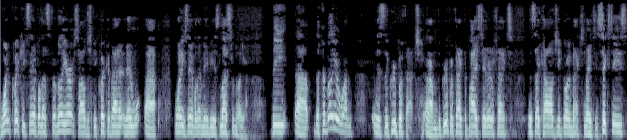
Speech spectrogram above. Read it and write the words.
one quick example that's familiar, so I'll just be quick about it, and then uh, one example that maybe is less familiar. The uh, the familiar one is the group effect. Um, the group effect, the bystander effect in psychology, going back to 1960s.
